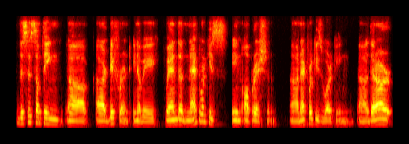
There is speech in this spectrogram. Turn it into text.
this is something uh, uh, different in a way. When the network is in operation uh, network is working uh, there are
